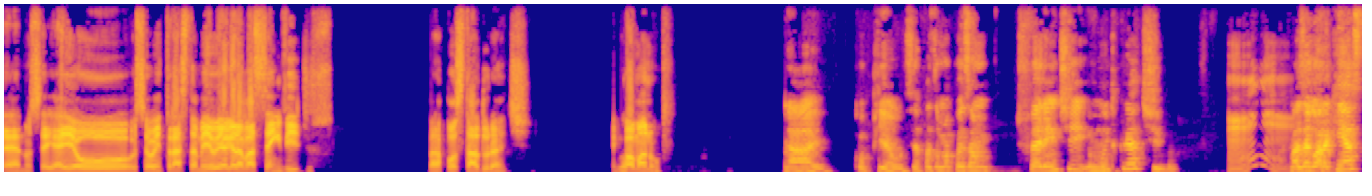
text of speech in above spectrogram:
É, não sei. Aí eu, se eu entrasse também, eu ia gravar 100 vídeos pra postar durante. Igual a Manu. Ai, copião. Você ia fazer uma coisa diferente e muito criativa. Hum. Mas agora, quem ia se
